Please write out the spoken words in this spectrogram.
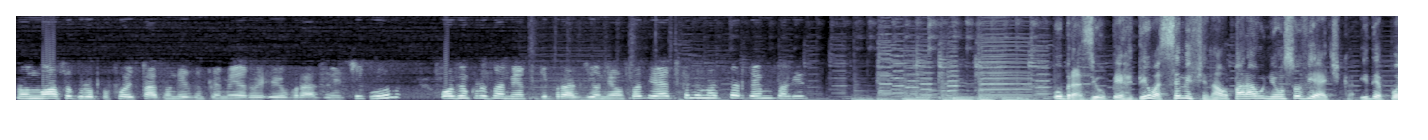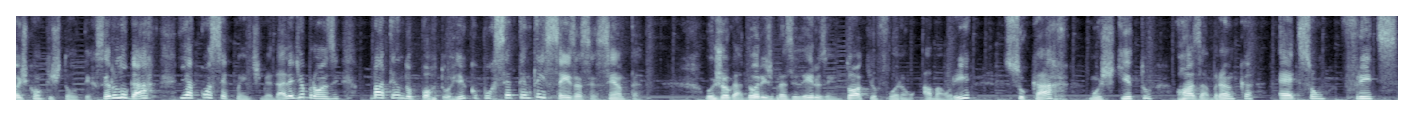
no nosso grupo foi Estados Unidos em primeiro e o Brasil em segundo. Houve um cruzamento de Brasil e União Soviética e nós perdemos ali. O Brasil perdeu a semifinal para a União Soviética e depois conquistou o terceiro lugar e a consequente medalha de bronze, batendo Porto Rico por 76 a 60. Os jogadores brasileiros em Tóquio foram Amauri, Sucar, Mosquito, Rosa Branca, Edson, Fritz,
